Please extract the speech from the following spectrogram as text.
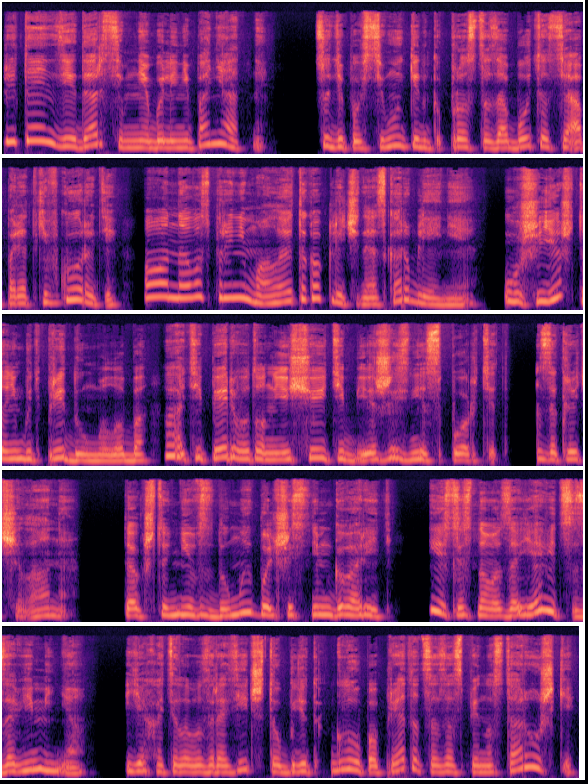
Претензии Дарси мне были непонятны. Судя по всему, Кинг просто заботился о порядке в городе, а она воспринимала это как личное оскорбление. «Уж я что-нибудь придумала бы, а теперь вот он еще и тебе жизнь испортит», — заключила она. «Так что не вздумай больше с ним говорить. Если снова заявится, зови меня». Я хотела возразить, что будет глупо прятаться за спину старушки,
